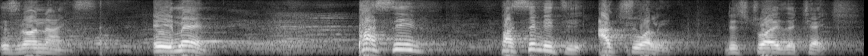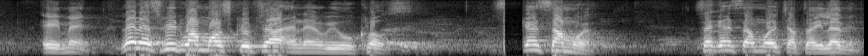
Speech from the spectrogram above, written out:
It's not nice. Amen. Amen. Passive passivity actually destroys the church. Amen. Let us read one more scripture and then we will close. Second Samuel. Second Samuel chapter 11.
